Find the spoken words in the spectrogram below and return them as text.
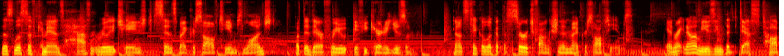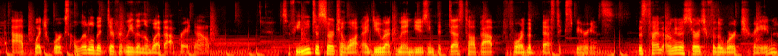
This list of commands hasn't really changed since Microsoft Teams launched, but they're there for you if you care to use them. Now let's take a look at the search function in Microsoft Teams. And right now I'm using the desktop app, which works a little bit differently than the web app right now. So if you need to search a lot, I do recommend using the desktop app for the best experience. This time I'm going to search for the word train.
